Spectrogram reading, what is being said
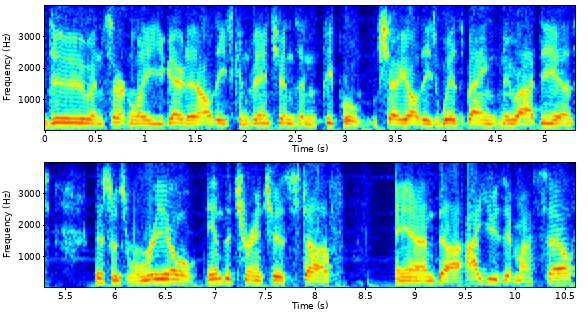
do, and certainly you go to all these conventions and people show you all these whiz bang new ideas. This was real in the trenches stuff, and uh, I use it myself.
